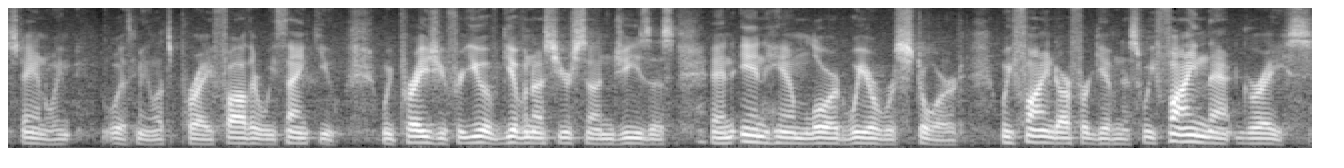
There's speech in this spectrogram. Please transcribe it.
Stand with me. Let's pray. Father, we thank you. We praise you for you have given us your Son, Jesus, and in him, Lord, we are restored. We find our forgiveness, we find that grace.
